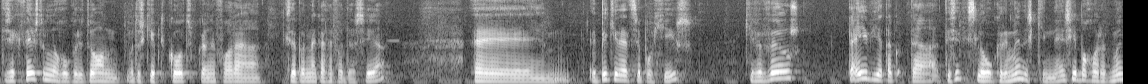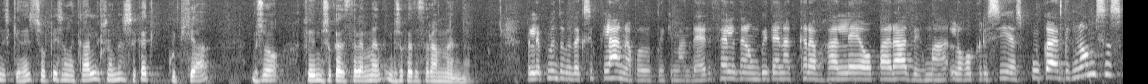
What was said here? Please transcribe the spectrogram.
τις εκθέσεις των λογοκριτών με το σκεπτικό τους που καμιά φορά ξεπερνά κάθε φαντασία, ε, επίκαιρα της εποχής και βεβαίως τα ίδια, τα, τα, τις ίδιες λογοκριμένες σκηνές ή απαγορευμένες σκηνές τις οποίες ανακάλυψα μέσα σε κάτι κουτιά μισο, ξέρετε, μισοκατεστραμμένα- μισοκατεστραμμένα. Βλέπουμε το μεταξύ πλάνα από το ντοκιμαντέρ. Θέλετε να μου πείτε ένα κραυγαλαίο παράδειγμα λογοκρισίας που, κατά τη γνώμη σας,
